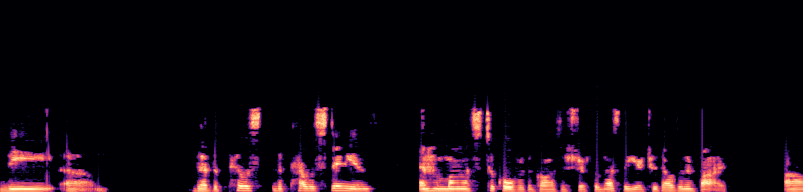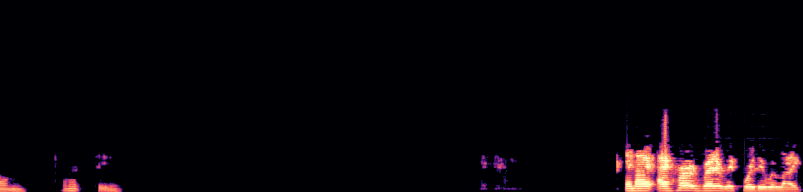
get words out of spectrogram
the um, that the the Palestinians and Hamas took over the Gaza Strip. So that's the year 2005. Um, let's see. And I, I heard rhetoric where they were like,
